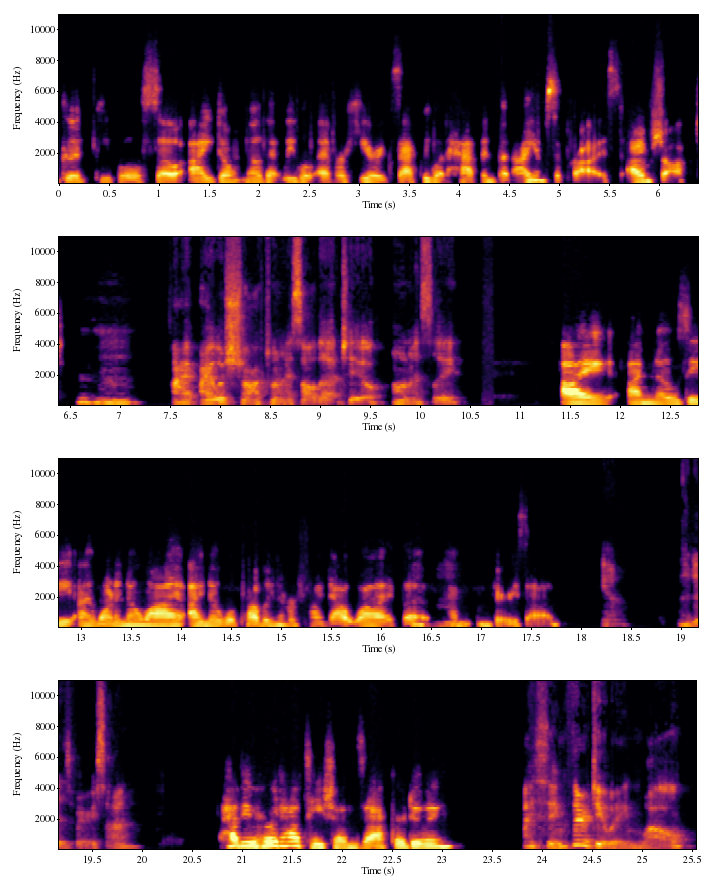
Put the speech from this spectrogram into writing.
good people. So I don't know that we will ever hear exactly what happened, but I am surprised. I am shocked. hmm I I was shocked when I saw that too. Honestly, I I'm nosy. I want to know why. I know we'll probably never find out why, but Mhm. I'm, I'm very sad. Yeah, it is very sad. Have you heard how Tayshia and Zach are doing? I think they're doing well.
